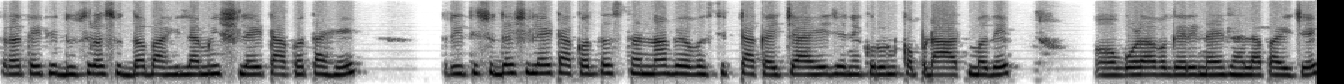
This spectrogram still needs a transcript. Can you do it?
तर आता इथे दुसऱ्या सुद्धा बाहीला मी शिलाई टाकत आहे. तर इथे सुद्धा शिलाई टाकत असताना व्यवस्थित टाकायची आहे जेणेकरून कपडा आतमध्ये गोळा वगैरे नाही झाला पाहिजे.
